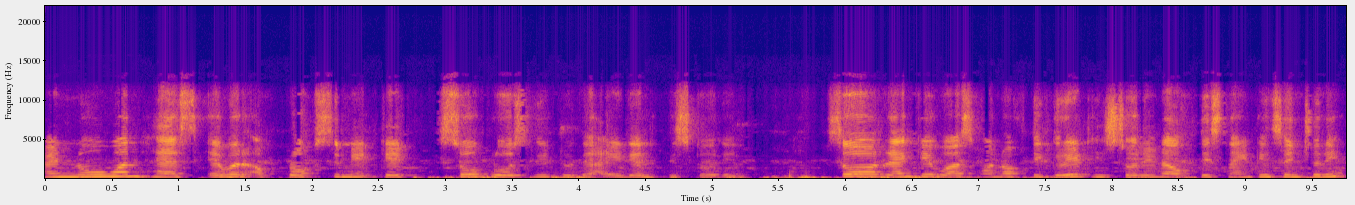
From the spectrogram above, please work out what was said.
and no one has ever approximated so closely to the ideal historian. So Ranke was one of the great historians of this 19th century,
